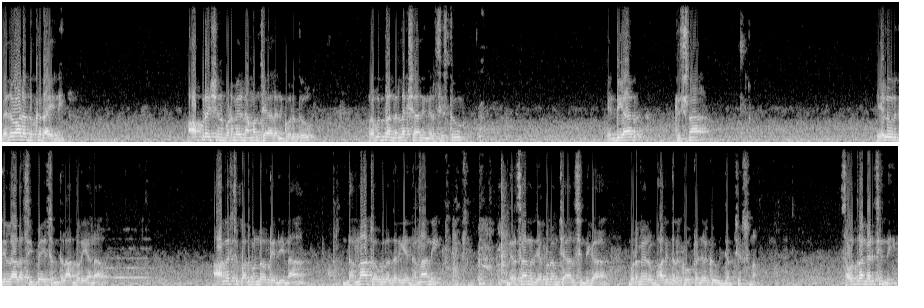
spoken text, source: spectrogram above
బెదవాడ దుఃఖదాయిని. Operation బుడమేరిని అమలు చేయాలని కోరుతూ ప్రభుత్వ నిర్లక్ష్యాన్ని నిరసిస్తూ ఎన్టీఆర్ కృష్ణ ఏలూరు జిల్లాల సిపిఐ సమితుల ఆధ్వర్యాన ఆగస్టు పదకొండవ తేదీన ధర్నా చౌకులో జరిగే ధర్నాని నిరసనను జయప్రదం చేయాల్సిందిగా బుడమేరు బాధితులకు ప్రజలకు విజ్ఞప్తి చేస్తున్నాం. సంవత్సరం గడిచింది.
